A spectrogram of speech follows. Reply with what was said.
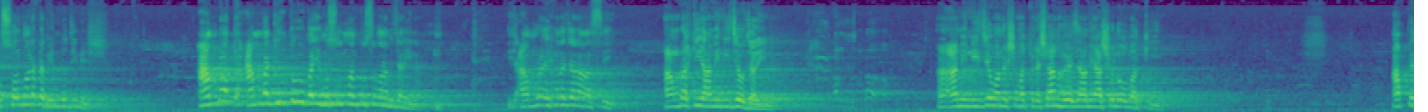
মুসলমান একটা ভিন্ন জিনিস। আমরা আমরা কিন্তু ভাই মুসলমান মুসলমান আমি জানি না। আমরা এখানে যারা আছি, আমরা কি আমি নিজেও জানি না? আমি নিজেও অনেক সময় পরেশান হয়ে যাই, আমি আসলেও বা কি? আপনি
